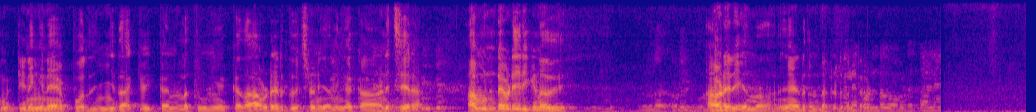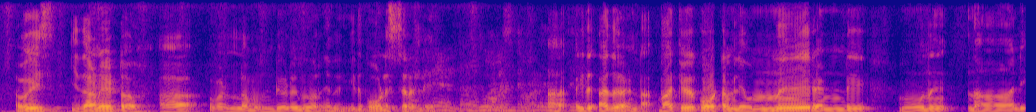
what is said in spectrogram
മുട്ടീനെ ഇങ്ങനെ പൊതിഞ്ഞിതാക്കി വെക്കാനുള്ള തുണിയൊക്കെ അതാ അവിടെ എടുത്ത് വെച്ചിട്ടുണ്ട്. ഞാൻ നിങ്ങൾ കാണിച്ചു തരാം. ആ മുണ്ട് എവിടെ ഇരിക്കണത്? അവിടെ ഇരിക്കും. അവിടെ ഇരിക്കുന്ന. ഞാൻ എടുത്തുണ്ട് എടുത്തുണ്ട് അപ്പോൾ ഗൈസ് ഇതാണ് കേട്ടോ ആ വെള്ള മുണ്ടുകൾ എന്ന് പറഞ്ഞത്. ഇത് പോളിസ്റ്റർ അല്ലേ? ആ ഇത് അത് വേണ്ട. ബാക്കിയൊക്കെ കോട്ടൺ അല്ലേ? ഒന്ന് രണ്ട് മൂന്ന് നാല്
